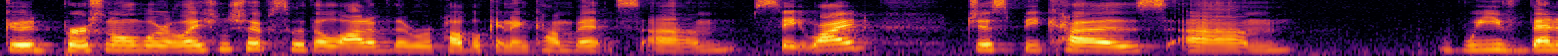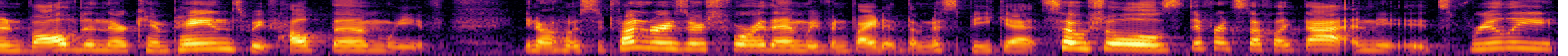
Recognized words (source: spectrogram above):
good personal relationships with a lot of the Republican incumbents um, statewide just because um, we've been involved in their campaigns, we've helped them, we've you know, hosted fundraisers for them. We've invited them to speak at socials, different stuff like that. And it's really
